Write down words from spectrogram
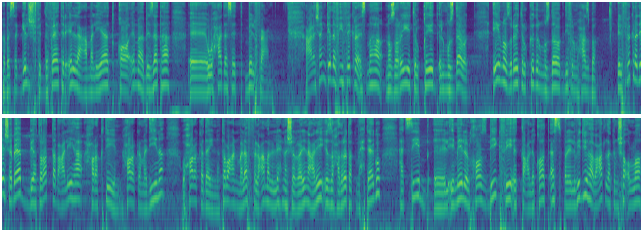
ما بسجلش في الدفاتر إلا عمليات قائمة بذاتها آه، وحدثت بالفعل. علشان كده في فكرة اسمها نظرية القيد المزدوج. إيه نظرية القيد المزدوج دي في المحاسبة؟ الفكرة دي يا شباب بيترتب عليها حركتين حركة مدينة وحركة داينة. طبعا ملف العمل اللي إحنا شغالين عليه إذا حضرتك محتاجه هتسيب آه، الإيميل الخاص بيك في التعليقات. أسفل الفيديو هبعت لك إن شاء الله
